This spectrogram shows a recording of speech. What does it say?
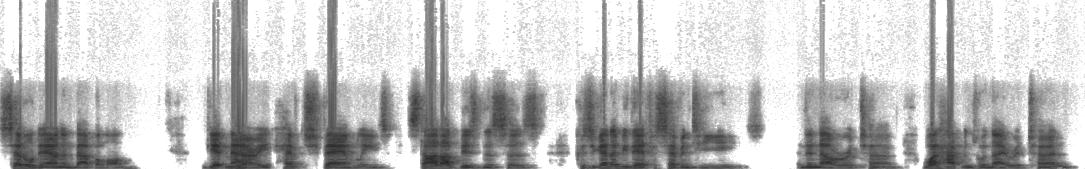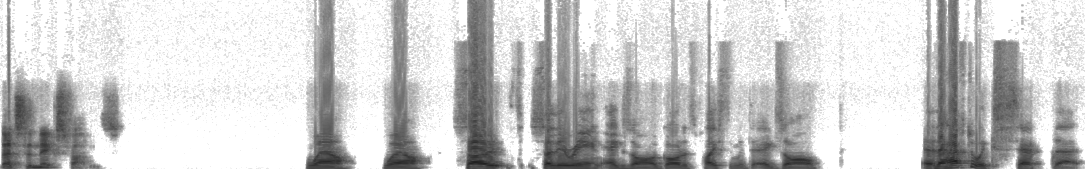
settle down in Babylon, get married, have families, start up businesses, because you're going to be there for 70 years. And then they'll return. What happens when they return? That's the next phase. Wow, wow. So, so they're in exile. God has placed them into exile, and they have to accept that.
